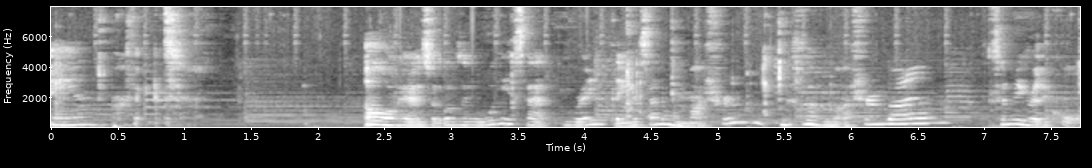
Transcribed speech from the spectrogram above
And perfect. Oh, okay, so like, what is that red thing? Is that a mushroom? Is that a mushroom biome? It's gonna be really cool.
